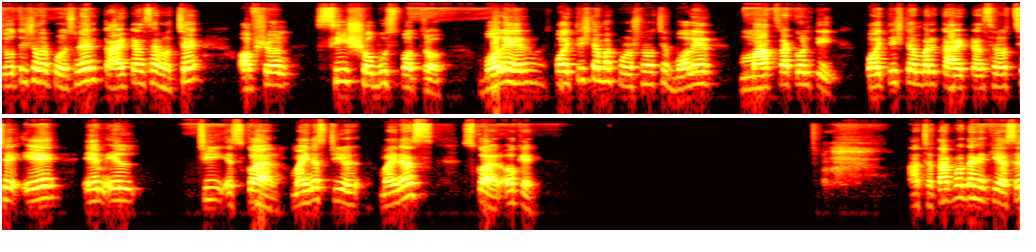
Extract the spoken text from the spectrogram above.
চৌত্রিশ নম্বর প্রশ্নের কারেক্ট আনসার হচ্ছে অপশন সি সবুজ পত্র। বলের, পঁয়ত্রিশ নম্বর প্রশ্ন হচ্ছে বলের মাত্রা কোনটি? পঁয়ত্রিশ নম্বরের কারেক্ট আনসার হচ্ছে A M L T square minus T minus square okay আচ্ছা তারপর দেখে কি আছে?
